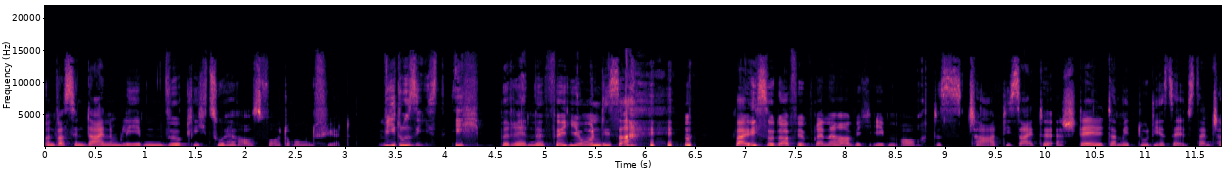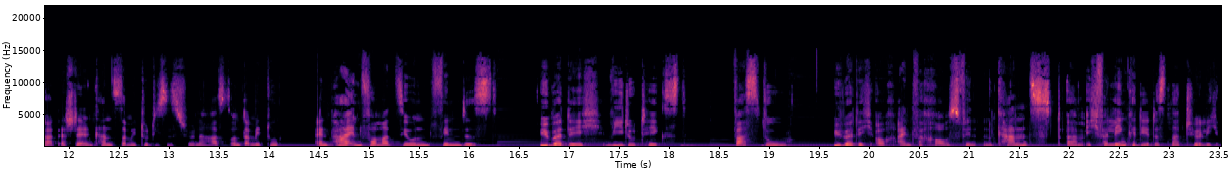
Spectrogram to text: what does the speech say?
und was in deinem Leben wirklich zu Herausforderungen führt. Wie du siehst, ich brenne für Human Design. Weil ich so dafür brenne, habe ich eben auch das Chart, die Seite erstellt, damit du dir selbst dein Chart erstellen kannst, damit du dieses Schöne hast und damit du ein paar Informationen findest über dich, wie du tickst, was du über dich auch einfach rausfinden kannst. Ähm, ich verlinke dir das natürlich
